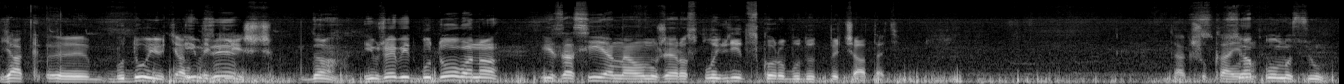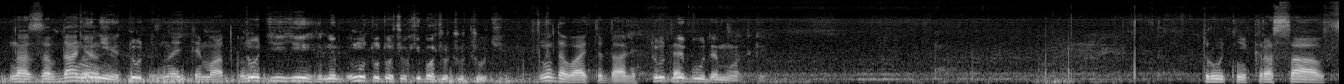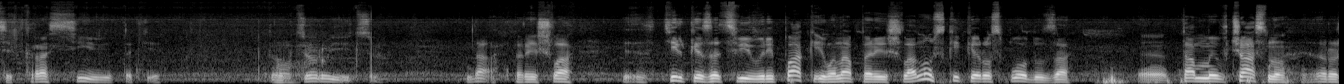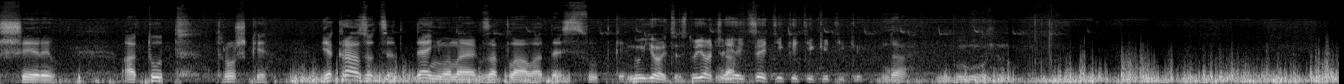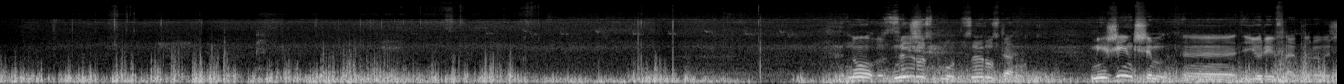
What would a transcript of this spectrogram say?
як е, будують І вже, антикліщ. да, і вже відбудована. І засіяна, он уже розплід, скоро будуть печатати. Так, Вся шукаємо. повністю. У нас завдання Та ні, тут, знайти матку. Ну, тут її не ну тут ось хіба що чуть-чуть. ну давайте далі. Тут не буде матки. Трутні красавці, красиві такі. Так, ця роїться. Да, перейшла. е, Тільки зацвів ріпак і вона перейшла. Ну, скільки розплоду за. е, Там ми вчасно розширив, а тут трошки. Якраз оце день вона як заклала десь сутки. Ну яйця, стояче Да. яйце тільки-тільки-тільки Да. положено. Ну, Це між, розплод, це розплод. Да. між іншим, е, Юрій Федорович,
